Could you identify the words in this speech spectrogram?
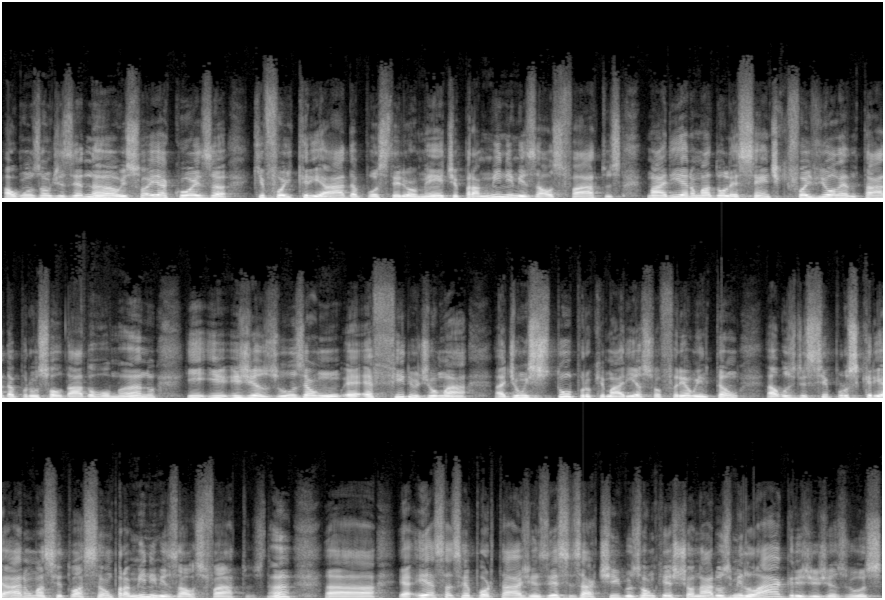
Alguns vão dizer, não, isso aí é coisa que foi criada posteriormente para minimizar os fatos. Maria era uma adolescente que foi violentada por um soldado romano e, e, e Jesus é, um, é, é, filho de, uma, de um estupro que Maria sofreu. Então, ah, os discípulos criaram uma situação para minimizar os fatos. Né? Ah, ah, essas reportagens, esses artigos vão questionar os milagres de Jesus,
